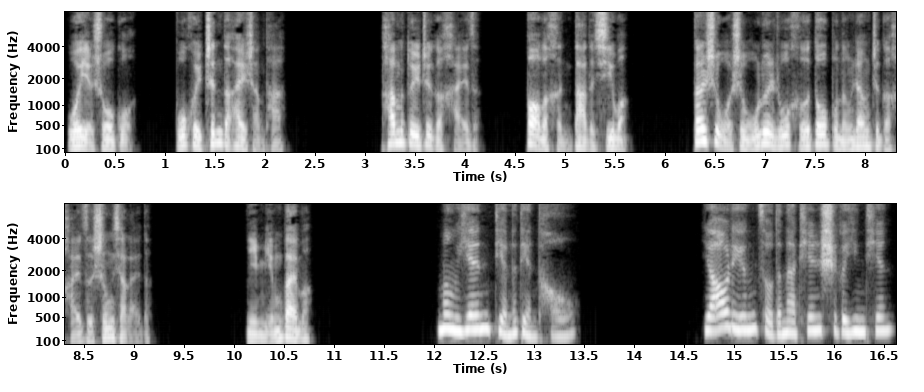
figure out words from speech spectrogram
我也说过，不会真的爱上他。他们对这个孩子抱了很大的希望，但是我是无论如何都不能让这个孩子生下来的。你明白吗？”梦烟点了点头。姚玲走的那天是个阴天。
